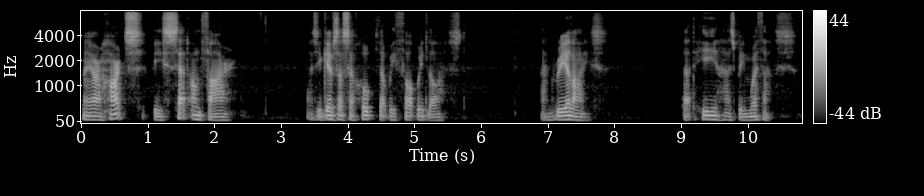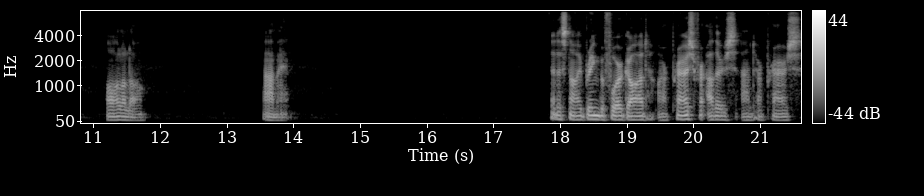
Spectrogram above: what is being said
May our hearts be set on fire as He gives us a hope that we thought we'd lost and realize that He has been with us all along. Amen. Let us now bring before God our prayers for others and our prayers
